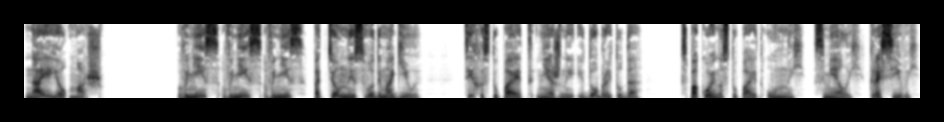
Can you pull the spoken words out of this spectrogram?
на ее марш. Вниз, вниз, вниз, под темные своды могилы. Тихо ступает нежный и добрый туда, спокойно ступает умный, смелый, красивый.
